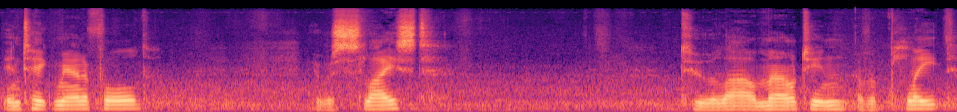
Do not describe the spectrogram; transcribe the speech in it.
intake manifold. It was sliced to allow mounting of a plate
